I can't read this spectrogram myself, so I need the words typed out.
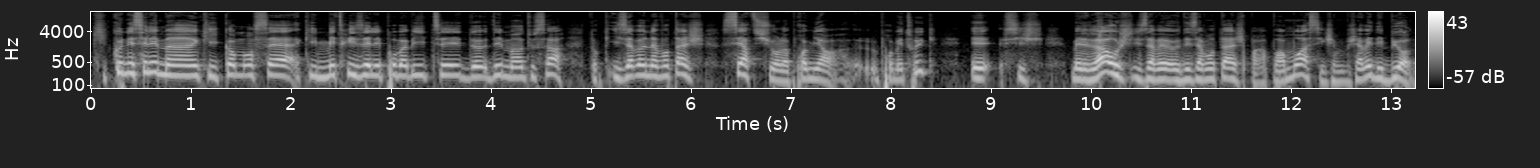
qui connaissaient les mains, qui commençaient, qui maîtrisaient les probabilités de, des mains, tout ça. Donc ils avaient un avantage, certes sur la première, le premier truc, et si mais là où ils avaient un désavantage par rapport à moi, c'est que j'avais des burnes.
